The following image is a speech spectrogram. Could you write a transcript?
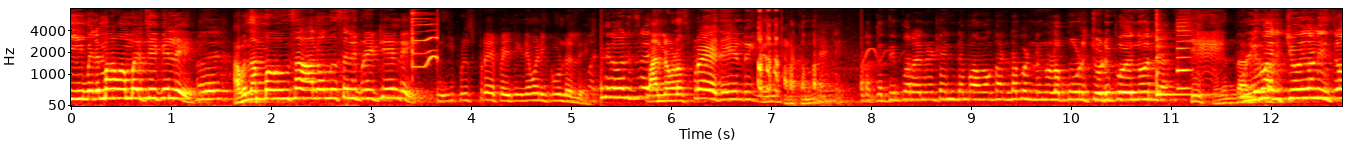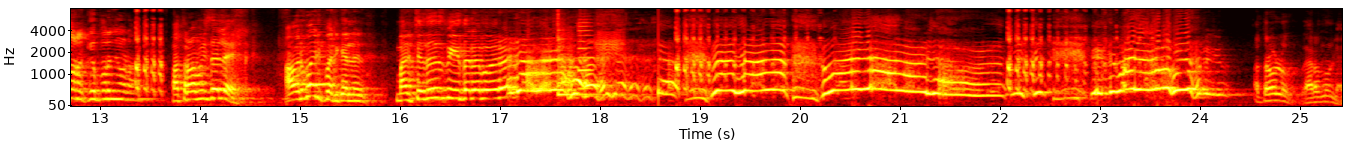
ടീമിന്റെ മാമൻ മരിച്ചേക്കല്ലേ. അപ്പൊ നമ്മ സാധനം ഒന്ന് സെലിബ്രേറ്റ് ചെയ്യണ്ടേ? നീ ഇപ്പോൾ സ്പ്രേ പെയിന്റിങ്ങിന്റെ പണിക്കുണ്ടല്ലേ? നല്ലോണം സ്പ്രേ ചെയ്യണ്ട്. അടക്കം പറയണ്ടേ? അടക്കത്തിൽ പറയാനായിട്ട് എന്റെ മാമൻ കണ്ട പെണ്ണുങ്ങളെ പൊളിച്ചോടി പോയെന്നല്ല? പുള്ളി മരിച്ചു പോയതാണ്. ഇത്ര ഉറക്കെ പറഞ്ഞോടാ. പത്ര ഓഫീസല്ലേ? അവർ മരിപ്പരിക്കല്ലേ മരിച്ചത് ശ്രീധര അത്രേ ഉള്ളൂ വേറെ ഒന്നുമില്ല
